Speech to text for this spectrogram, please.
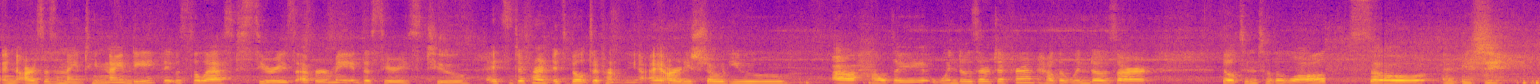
and ours is in 1990. It was the last series ever made, the series 2. It's different, it's built differently. I already showed you uh, how the windows are different, how the windows are built into the wall. So an issue.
